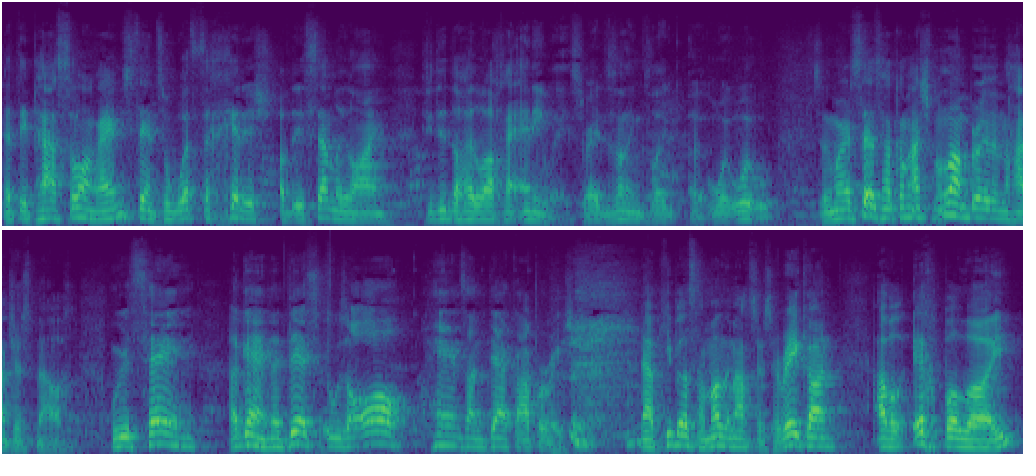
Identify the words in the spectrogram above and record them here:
that they pass along? I understand. So, what's the chiddush of the assembly line if you did the halacha anyways, right? There's nothing like. Uh, what, what, so the Gemara says, "Hakamash malam mahadras melech." We were saying again that this it was all hands on deck operation. now, kibel samal master sarekon aval ichbaloi.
